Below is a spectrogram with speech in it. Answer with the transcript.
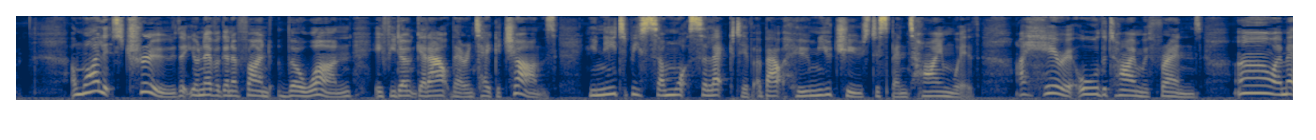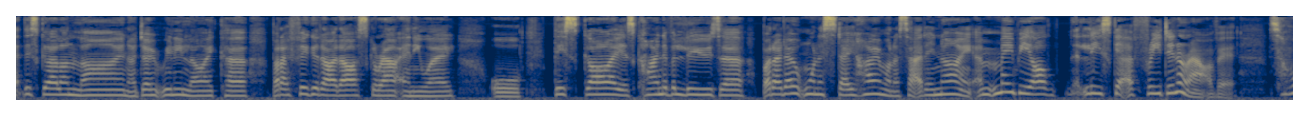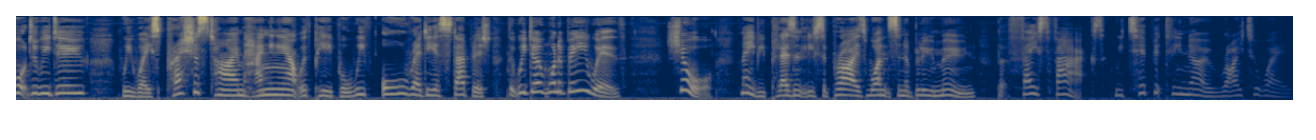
And while it's true that you're never going to find the one if you don't get out there and take a chance, you need to be somewhat selective about whom you choose to spend time with. I hear it all the time with friends. Oh, I met this girl online, I don't really like her, but I figured I'd ask her out anyway. Or, this guy is kind of a loser, but I don't want to stay home on a Saturday night, and maybe I'll at least get a free dinner out of it. So, what do we do? We waste precious time hanging out with people we've already established that we don't want to be with. Sure, maybe pleasantly surprised once in a blue moon, but face facts. We typically know right away.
